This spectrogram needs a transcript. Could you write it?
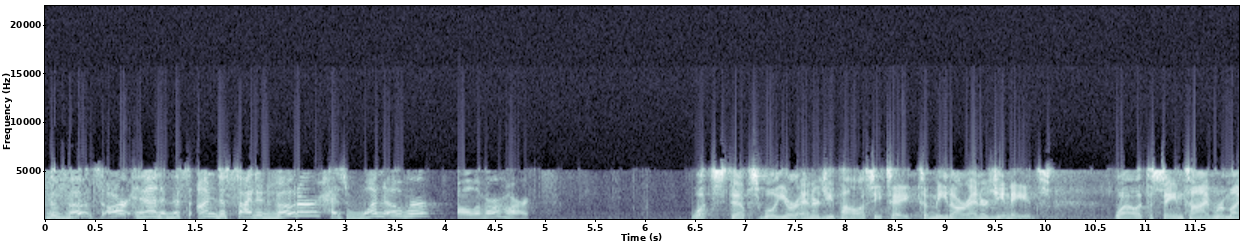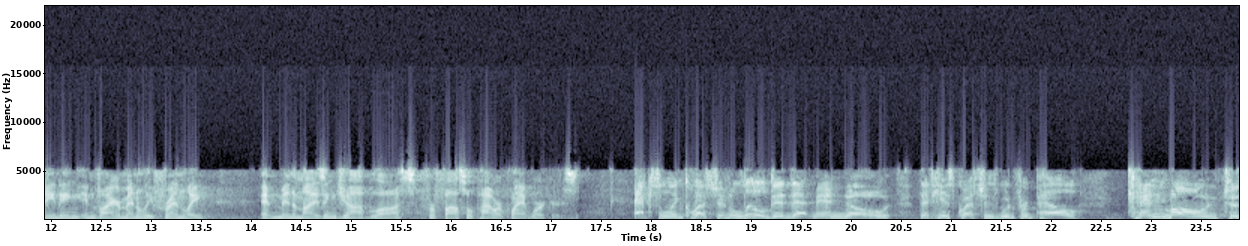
The votes are in, and this undecided voter has won over all of our hearts. What steps will your energy policy take to meet our energy needs while at the same time remaining environmentally friendly and minimizing job loss for fossil power plant workers? Excellent question. Little did that man know that his questions would propel Ken Bone to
